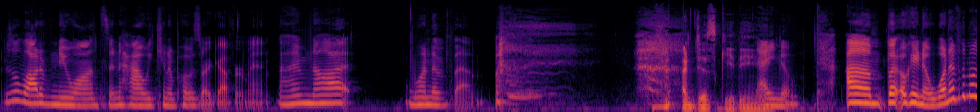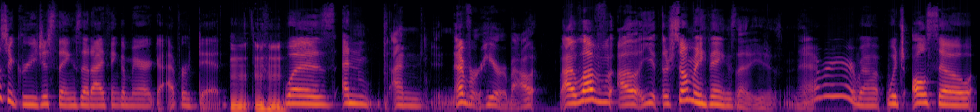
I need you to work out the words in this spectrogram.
there's a lot of nuance in how we can oppose our government. I'm not one of them. I'm just kidding. I know. Um, but okay, no, one of the most egregious things that I think America ever did was, and I never hear about. I love, uh, there's so many things that you just never hear about, which also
